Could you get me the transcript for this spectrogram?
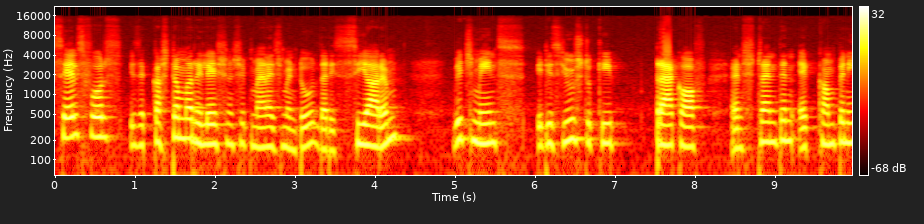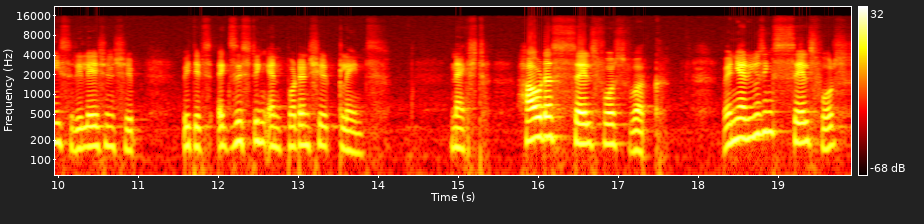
Salesforce is a customer relationship management tool that is CRM, which means it is used to keep track of and strengthen a company's relationship with its existing and potential clients. Next, how does Salesforce work? When you are using Salesforce,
